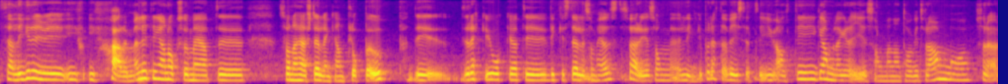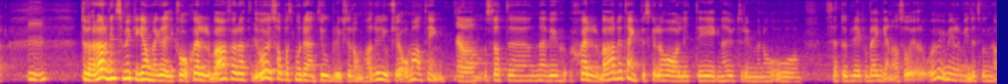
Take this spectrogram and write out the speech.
sen ligger det ju i, i, i charmen lite grann också med att eh, sådana här ställen kan ploppa upp. Det, det räcker ju att åka till vilket ställe som helst i Sverige som ligger på detta viset. Det är ju alltid gamla grejer som man har tagit fram och sådär. Tyvärr hade vi inte så mycket gamla grejer kvar själva för att det var ju så pass modernt jordbruk så de hade gjort sig av med allting. Ja. Så att eh, när vi själva hade tänkt att vi skulle ha lite egna utrymmen och, och sätta upp grejer på väggarna och så, ja, då var vi mer eller mindre tvungna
